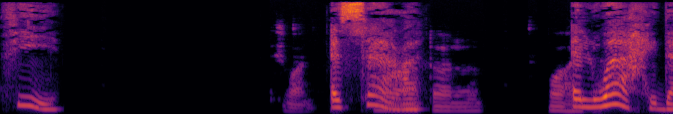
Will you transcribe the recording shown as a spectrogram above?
في الساعة الواحدة.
